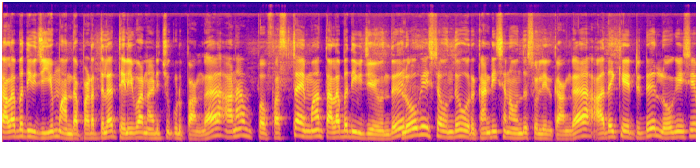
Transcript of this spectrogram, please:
தளபதி விஜயும் அந்த படத்தில் தெளிவாக நடிச்சு கொடுப்பாங்க. ஆனால் இப்போ ஃபர்ஸ்ட் டைமாக தளபதி விஜய் வந்து லோகேஷ்ட வந்து ஒரு கண்டிஷனை வந்து சொல்லியிருக்காங்க. அதை கேட்டுட்டு லோகேஷே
